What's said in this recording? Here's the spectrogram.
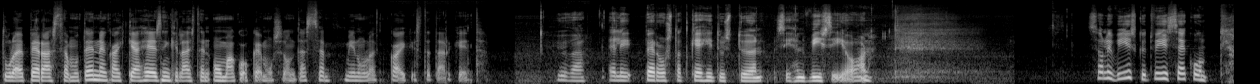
tulee perässä, mutta ennen kaikkea helsinkiläisten oma kokemus on tässä minulle kaikista tärkeintä. Hyvä. Eli perustat kehitystyön siihen visioon. Se oli 55 sekuntia.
